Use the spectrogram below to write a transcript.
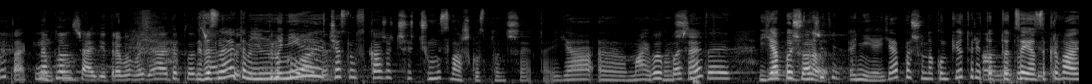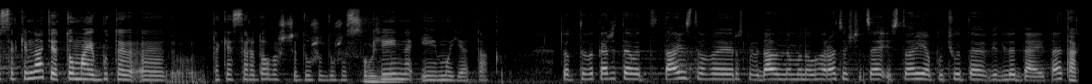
Ну так, На інколи. планшеті треба витягати планшетку Ви знаєте, і мені, друкувати. чесно скажучи, чомусь важко з планшета. Я е, маю Ви планшет. пишете я в пишу на ні, я пишу на комп'ютері. А, тобто, на це я комп'ютері. закриваюся в кімнаті. То має бути е, таке середовище дуже дуже Своє. спокійне і моє так. Тобто ви кажете, от таїнство ви розповідали на минулого разу, що це історія почута від людей, так? Так.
